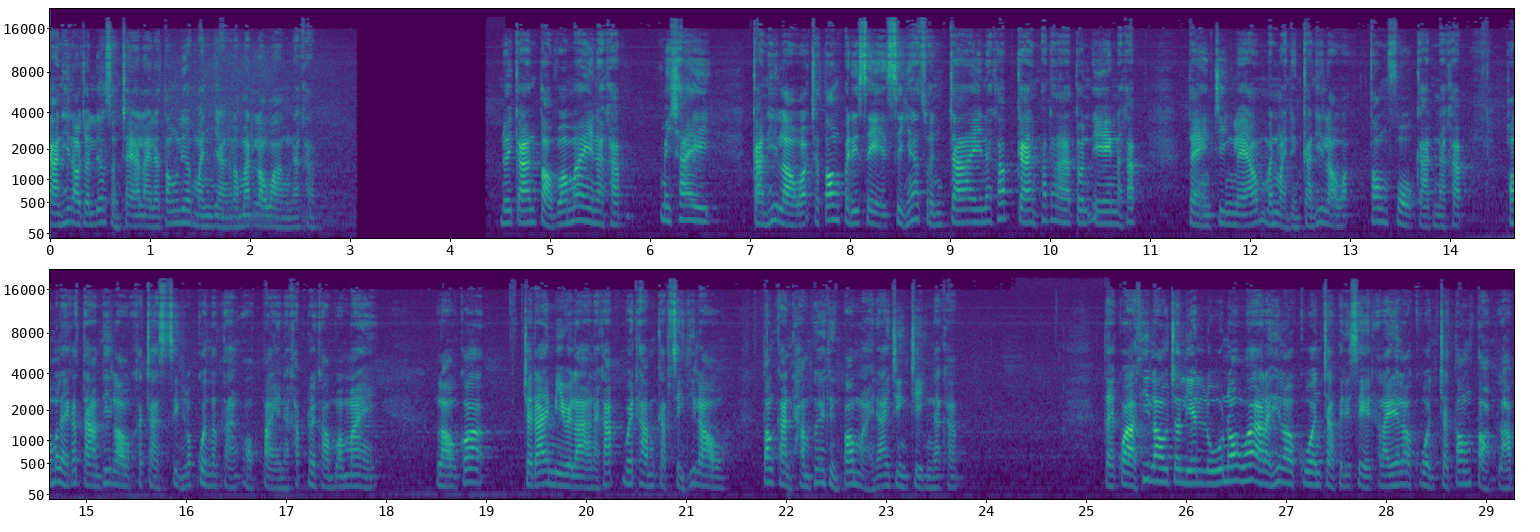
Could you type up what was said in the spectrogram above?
การที่เราจะเลือกสนใจอะไรเราต้องเลือกมันอย่างระมัดระวังนะครับ โดยการตอบว่าไม่นะครับ ไม่ใช่การที่เราจะต้องปฏิเสธ สิ่งที่น่าสนใจนะครับ การพัฒนาตนเองนะครับ แต่จริงๆแล้วมันหมายถึงการที่เราต้องโฟกัสนะครับ เพราะเมื่อไรก็ตามที่เราขจัดสิ่งรบกวนต่างๆ ออกไปนะครับด้วยคำว่าไม่ เราก็จะได้มีเวลานะครับไว้ทำกับสิ่งที่เราต้องการทำเพื่อให้ถึงเป้าหมายได้จริง ๆนะครับ แต่กว่าที่เราจะเรียนรู้เนาะว่าอะไรที่เราควรจะปฏิเสธอะไรที่เราควรจะต้องตอบรับ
